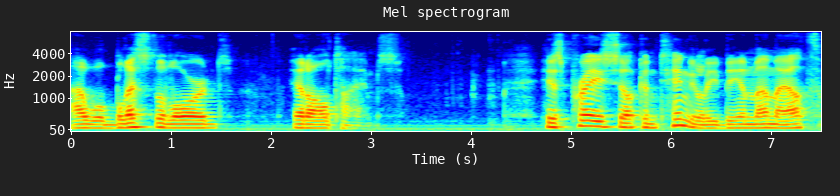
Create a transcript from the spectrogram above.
I will bless the Lord at all times. His praise shall continually be in my mouth.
